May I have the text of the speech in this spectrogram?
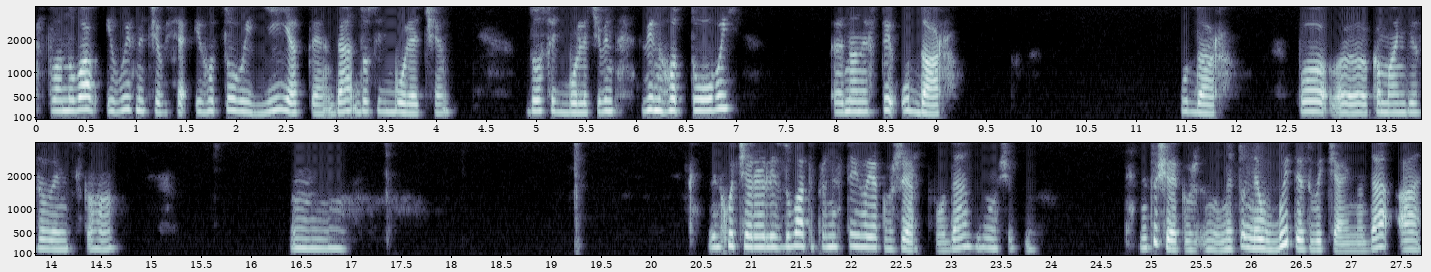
спланував і визначився, і готовий діяти да? досить боляче. Досить боляче. Він, він готовий е, нанести удар. Удар по е, команді Зеленського. Він хоче реалізувати, принести його як в жертву, да? ну, щоб не то, що як ну, не то не вбити, звичайно, да? а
